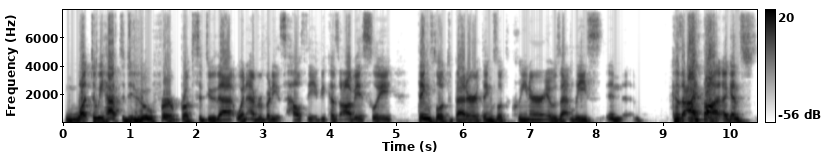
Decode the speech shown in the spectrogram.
What do we have to do for Brooks to do that when everybody's healthy? Because obviously things looked better, things looked cleaner. It was at least in because I thought against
